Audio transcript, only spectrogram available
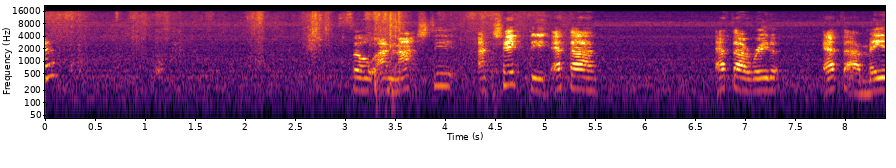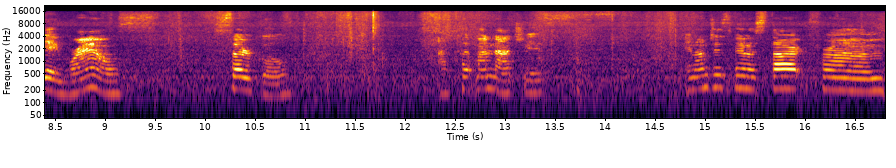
Okay. So I notched it. I checked it after I after I after I made a round circle. I cut my notches. And I'm just gonna start from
